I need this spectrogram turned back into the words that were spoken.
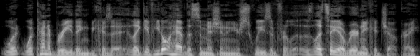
what what kind of breathing? Because uh, like if you don't have the submission and you're squeezing for let's say a rear naked choke, right?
